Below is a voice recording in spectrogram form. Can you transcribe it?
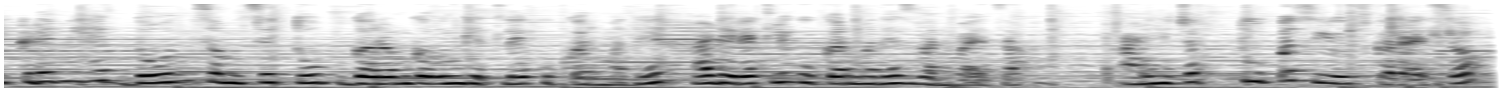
इकडे मी हे दोन चमचे तूप गरम करून घेतले कुकरमध्ये. हा डिरेक्टली कुकरमध्येच बनवायचा. आणि ह्याच्यात तूपच यूज करायचं.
